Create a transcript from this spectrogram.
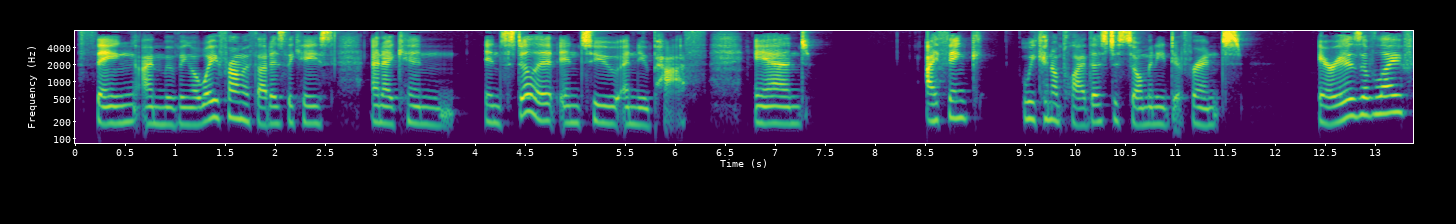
thing I'm moving away from, if that is the case, and I can instill it into a new path. And I think we can apply this to so many different areas of life.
